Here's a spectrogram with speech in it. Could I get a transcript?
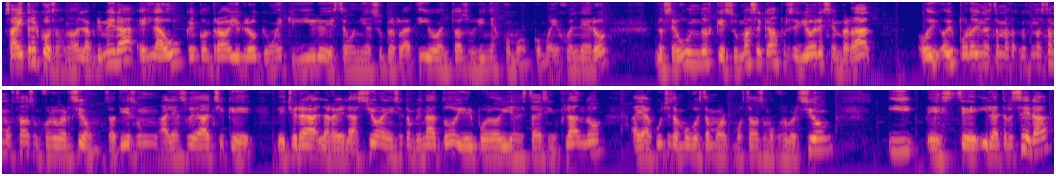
o sea, hay tres cosas, ¿no? La primera es la U, que ha encontrado yo creo que un equilibrio y está en un nivel superlativo en todas sus líneas, como, como dijo el Nero. Lo segundo es que sus más cercanos perseguidores, en verdad, hoy, hoy por hoy no están, no, no están mostrando su mejor versión. O sea, tienes un Alianza de H que de hecho era la revelación en ese campeonato y hoy por hoy ya se está desinflando. Ayacucho tampoco está mo- mostrando su mejor versión. Y, este, y la tercera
